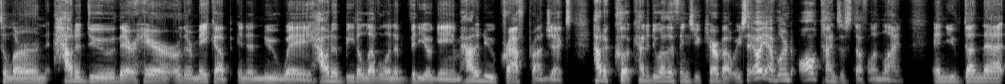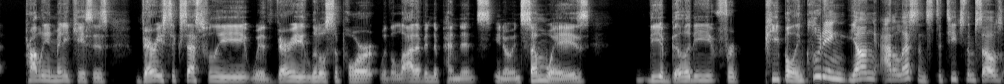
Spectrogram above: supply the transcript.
to learn how to do their hair or their makeup in a new way, how to beat a level in a video game, how to do craft projects, how to cook, how to do other things you care about, where you say, Oh, yeah, I've learned all kinds of stuff online. And you've done that probably in many cases very successfully with very little support, with a lot of independence. You know, in some ways, the ability for people, including young adolescents, to teach themselves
